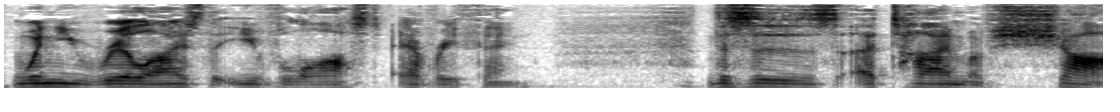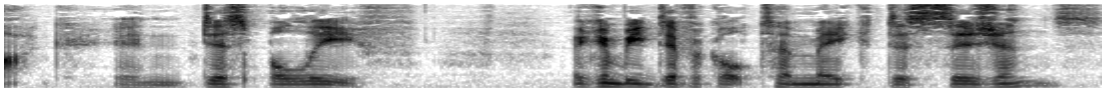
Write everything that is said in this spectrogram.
when you realize that you've lost everything. This is a time of shock and disbelief. It can be difficult to make decisions.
